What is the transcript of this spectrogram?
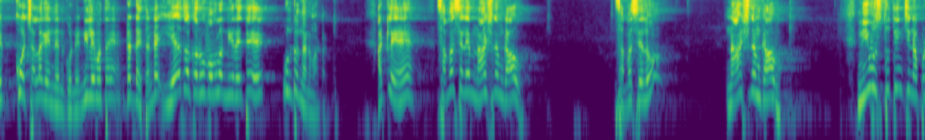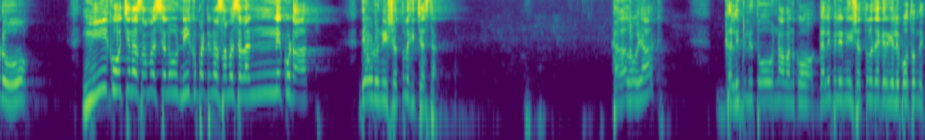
ఎక్కువ చల్లగైంది అనుకోండి నీళ్ళు ఏమవుతాయి? గడ్డ అవుతాయి అంటే ఏదో ఒక రూపంలో నీరైతే ఉంటుందన్నమాట. అట్లే సమస్యలు ఏం నాశనం కావు. సమస్యలు నాశనం కావు. నీవు స్థుతించినప్పుడు నీకు వచ్చిన సమస్యలు నీకు పట్టిన సమస్యలన్నీ కూడా దేవుడు నీ శత్రులకు ఇచ్చేస్తాడు. హలోయా గలిబిలితో ఉన్నావనుకో గలిబిలి నీ శత్రుల దగ్గరికి వెళ్ళిపోతుంది.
